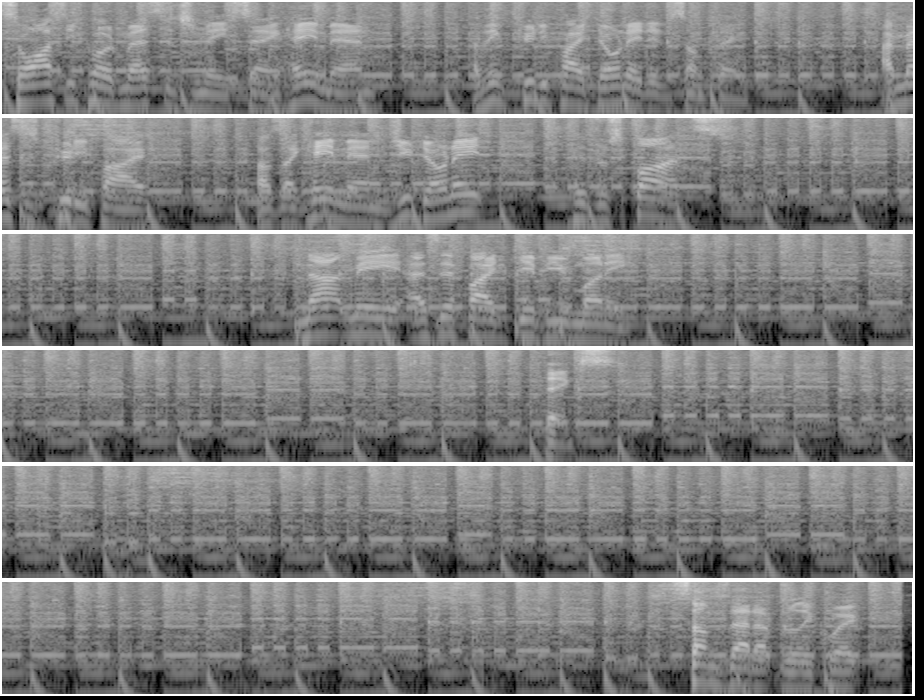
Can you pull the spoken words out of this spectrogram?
So Aussie Code messaged me saying, "Hey man, I think PewDiePie donated something." I messaged PewDiePie. I was like, "Hey man, did you donate?" His response, "Not me, as if I'd give you money." Thanks. Sums that up really quick.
